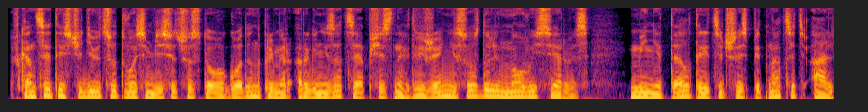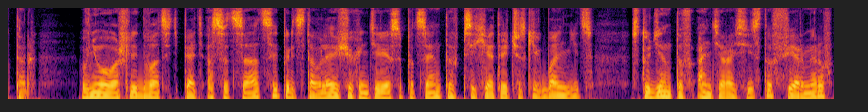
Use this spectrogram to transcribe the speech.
в конце 1986 года, например, организации общественных движений создали новый сервис Minitel 3615 Alter. В него вошли 25 ассоциаций, представляющих интересы пациентов психиатрических больниц, студентов-антирасистов, фермеров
